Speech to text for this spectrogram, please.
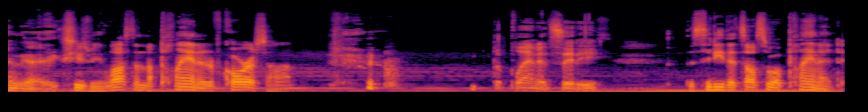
I mean, uh, excuse me, lost on the planet of Coruscant. the planet city. The city that's also a planet.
